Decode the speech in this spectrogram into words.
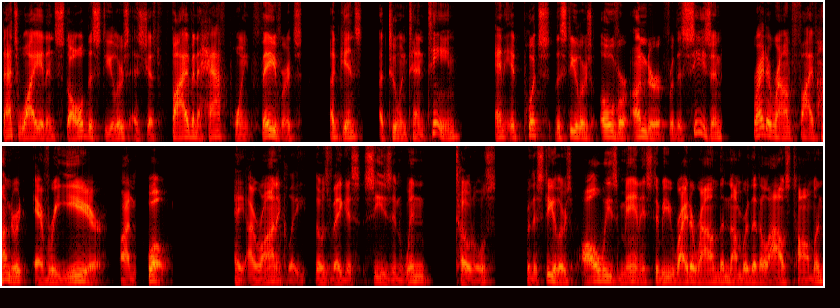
That's why it installed the Steelers as just five and a half point favorites against a 2 and 10 team. And it puts the Steelers over under for the season right around 500 every year, unquote. Hey, ironically, those Vegas season win totals for the Steelers always manage to be right around the number that allows Tomlin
